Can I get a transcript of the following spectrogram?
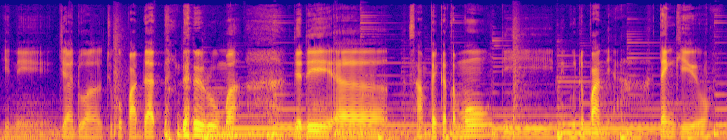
ini jadwal cukup padat dari rumah. Jadi uh, sampai ketemu di minggu depan ya. Thank you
